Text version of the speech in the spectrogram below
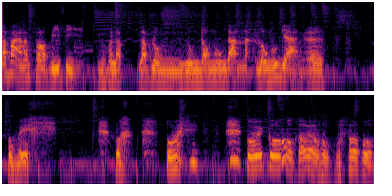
รับบ้างนะสำหรับ V4 มีคนรับรับลงลงดองลงดันอะลงทุกอย่าง เออ ผมไม่ผมผมไม่ผมไม่โกหกเขาแบบผมว่าผม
